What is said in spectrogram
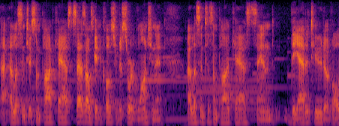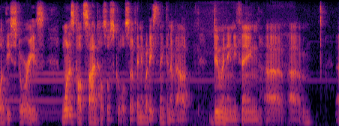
I listened to some podcasts as I was getting closer to sort of launching it. I listened to some podcasts and the attitude of all of these stories. One is called Side Hustle School. So if anybody's thinking about doing anything uh, um, uh,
